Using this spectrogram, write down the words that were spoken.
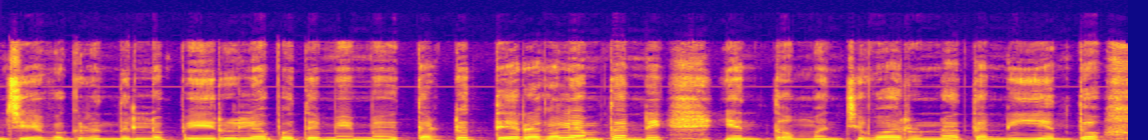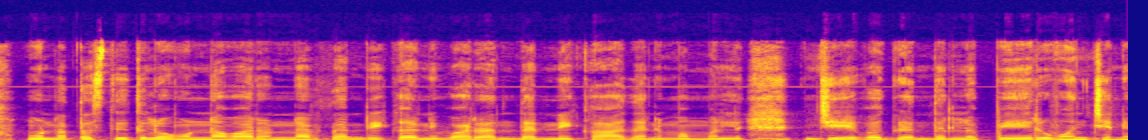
జీవగ్రంథంలో పేరు లేకపోతే మేము తట్టు తిరగలేము తండ్రి. ఎంతో మంచివారు ఉన్నారు తండ్రి. ఎంతో ఉన్నత స్థితిలో ఉన్నవారు ఉన్నారు తండ్రి. కానీ వారందరినీ కాదని మమ్మల్ని జీవగ్రంథంలో పేరు ఉంచిన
